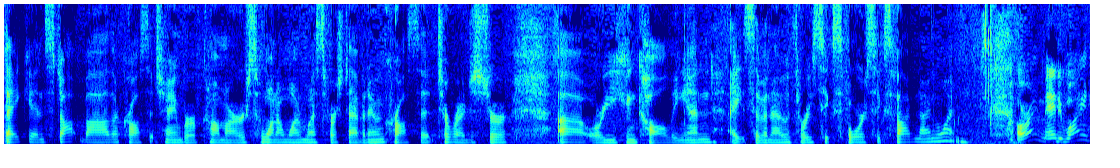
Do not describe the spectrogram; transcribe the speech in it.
They can stop by the Crossett Chamber of Commerce, 101 West First Avenue in Crossett to register, uh, or you can call in 870-364-6591. All right, Mandy White,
